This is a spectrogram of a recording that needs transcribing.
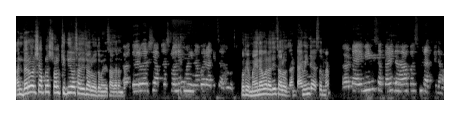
आणि दरवर्षी आपला स्टॉल किती दिवस आधी चालू होतो म्हणजे साधारणतः? दरवर्षी आपला स्टॉल एक महिनाभर आधी चालू होतो. ओके महिनाभर आधी चालू होतं. आणि टायमिंग काय असतं मॅम टायमिंग सकाळी दहा पासून रात्री दहा.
